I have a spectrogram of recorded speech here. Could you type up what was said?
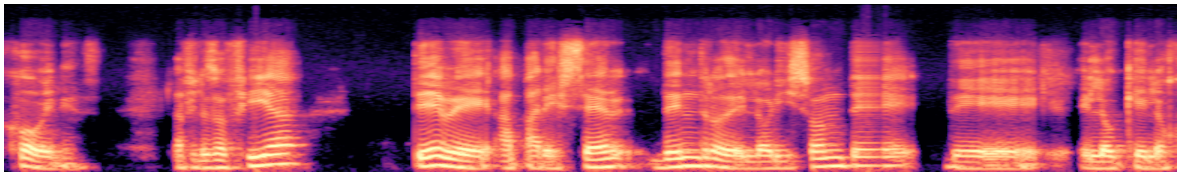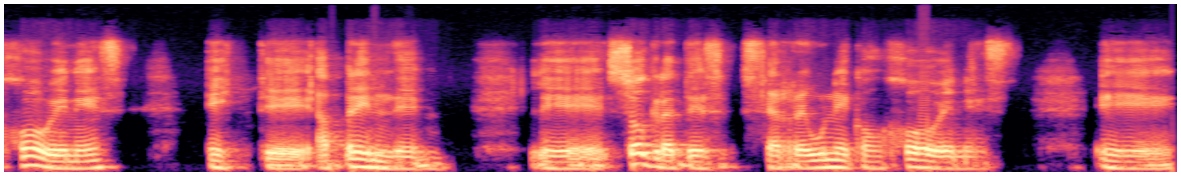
jóvenes. La filosofía debe aparecer dentro del horizonte de lo que los jóvenes este, aprenden. Sócrates se reúne con jóvenes, eh,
